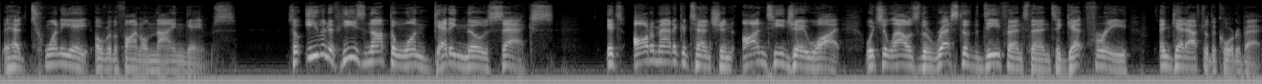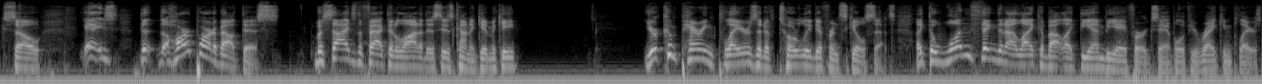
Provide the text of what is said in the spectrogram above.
they had 28 over the final nine games. So even if he's not the one getting those sacks, it's automatic attention on TJ Watt, which allows the rest of the defense then to get free and get after the quarterback. So, yeah, it's, the the hard part about this, besides the fact that a lot of this is kind of gimmicky, you're comparing players that have totally different skill sets. Like the one thing that I like about like the NBA, for example, if you're ranking players,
